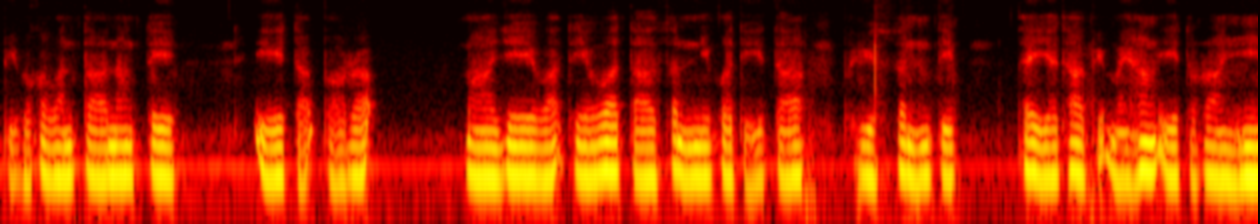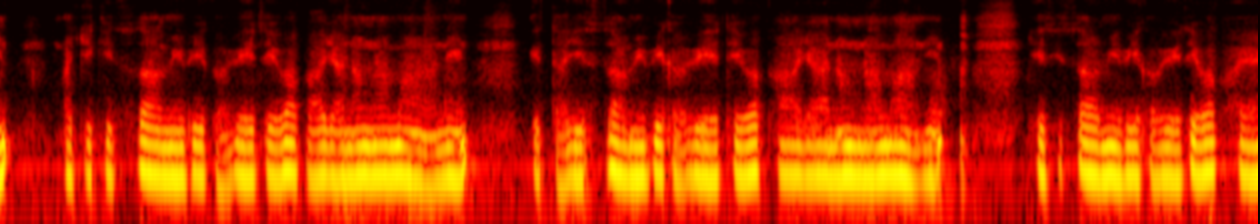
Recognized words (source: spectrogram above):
ปิภควันตานังเต เอตปะระมาเยวะเทวตาสันนิปติตาภวิสันติไตยธาปิไมหังเอตราหิอจิกิสามิภิกเวเทวกายานังนามานิ กิตายิสสามิภิกขเวเทวกายานังนามานิเจสิสสามิภิกขเวเทวกายา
